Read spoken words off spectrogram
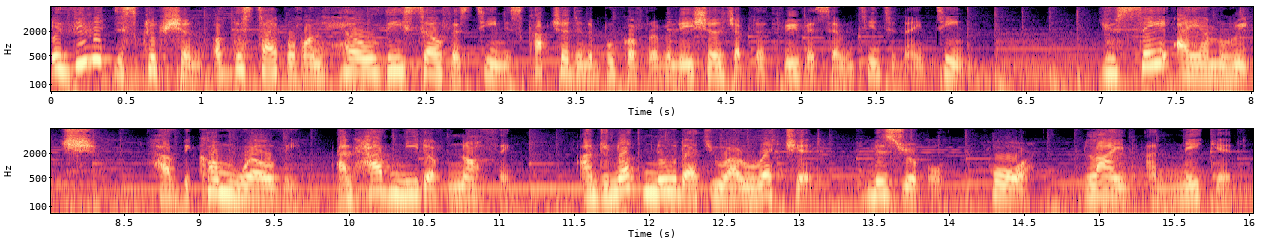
A vivid description of this type of unhealthy self-esteem is captured in the book of Revelation chapter 3 verse 17 to 19. You say, I am rich, have become wealthy, and have need of nothing, and do not know that you are wretched, miserable, poor, blind, and naked.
